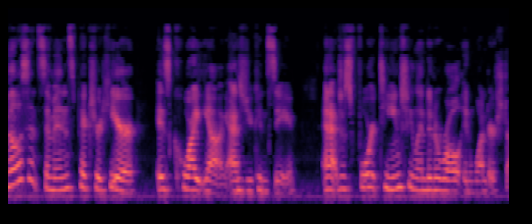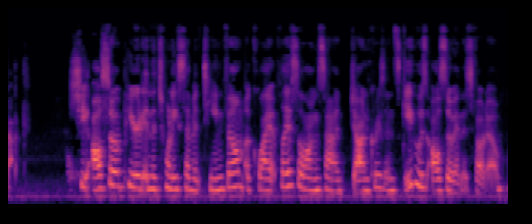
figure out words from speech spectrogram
Millicent Simmonds, pictured here, is quite young, as you can see, and at just 14, she landed a role in Wonderstruck. She also appeared in the 2017 film A Quiet Place alongside John Krasinski, who is also in this photo.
